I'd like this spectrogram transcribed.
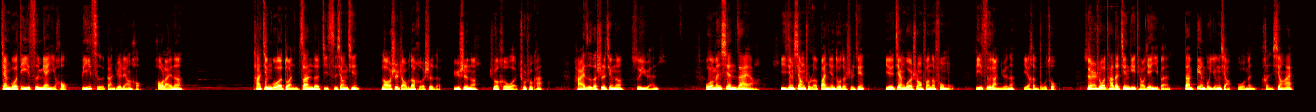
见过第一次面以后，彼此感觉良好。后来呢，他经过短暂的几次相亲，老是找不到合适的，于是呢，说和我处处看，孩子的事情呢随缘。我们现在啊。已经相处了半年多的时间，也见过双方的父母，彼此感觉呢也很不错。虽然说他的经济条件一般，但并不影响我们很相爱。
